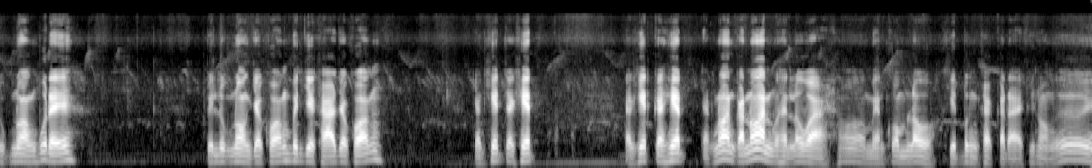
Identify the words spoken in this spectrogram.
ลูกน้องผู้ใดเป็นลูกน้องเจ้าของเป็นเจ้าขาเจ้าของอยากเฮ็ดอยากเฮ็ดอยากเฮ็ดก็เฮ็ดอยากนอนก็นอนว่าท่านแล้วว่าโอ้แมนความเราคิดเบิ่งคักก็ได้พี่น้องเอ้ย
